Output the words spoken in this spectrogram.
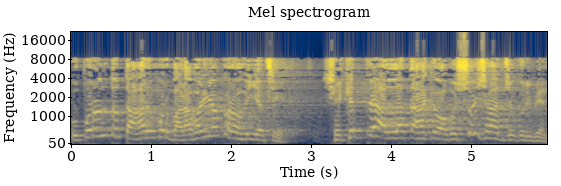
উপরন্তু তাহার উপর বাড়াবাড়িও করা হইয়াছে সেক্ষেত্রে আল্লাহ তাহাকে অবশ্যই সাহায্য করিবেন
